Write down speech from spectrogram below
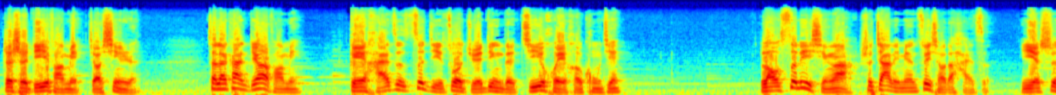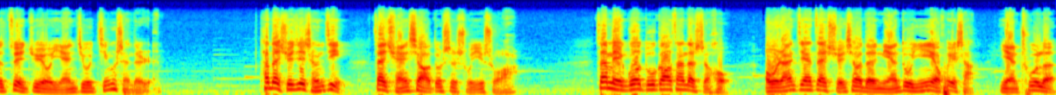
这是第一方面，叫信任。再来看第二方面，给孩子自己做决定的机会和空间。老四立行啊，是家里面最小的孩子，也是最具有研究精神的人。他的学习成绩在全校都是数一数二。在美国读高三的时候，偶然间在学校的年度音乐会上演出了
